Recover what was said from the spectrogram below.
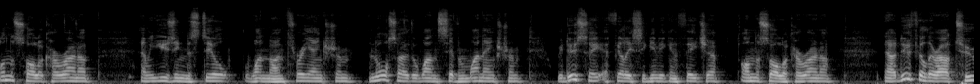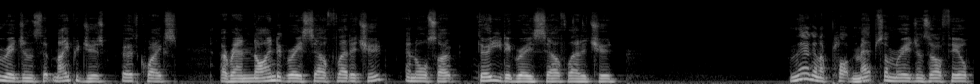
on the solar corona and we're using the Still 193 angstrom and also the 171 angstrom, we do see a fairly significant feature on the solar corona. Now I do feel there are two regions that may produce earthquakes around 9 degrees south latitude and also 30 degrees south latitude. I'm now going to plot and map some regions that I feel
